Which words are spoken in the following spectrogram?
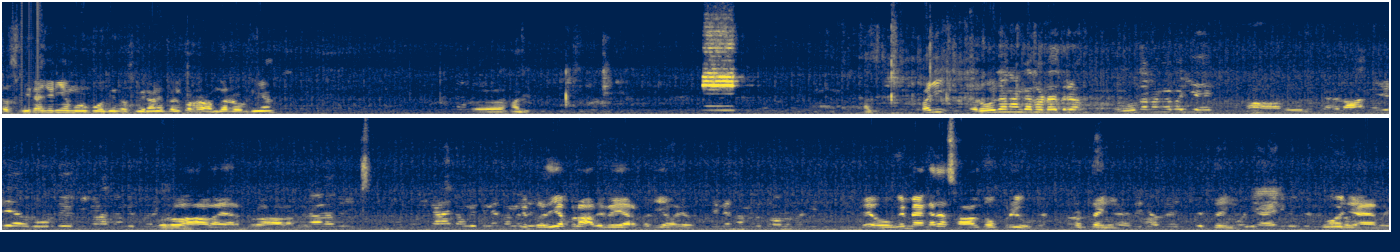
ਤਸਵੀਰਾਂ ਜਿਹੜੀਆਂ ਮੂੰਹ ਬੋਲਦੀਆਂ ਤਸਵੀਰਾਂ ਨੇ ਬਿਲਕੁਲ ਰਾਮਗੜ੍ਹ ਰੋਡ ਦੀਆਂ। ਹਾਂਜੀ। ਹਾਂਜੀ। ਭਾਜੀ ਰੋਜ਼ ਦਾ ਲੰਘਾ ਤੁਹਾਡਾ ਇੱਧਰ? ਰੋਜ਼ ਦਾ ਲੰਘਾ ਭਾਜੀ ਇਹ? ਹਾਂ ਰੋਜ਼ ਹਾਲਾਤ ਨੇ ਜਿਹੜੇ ਰੋਡ ਦੇ ਕੀ ਕਹਿਣਾ ਚਾਹੁੰਦੇ ਬਾਰੇ ਹਾਲ ਆ ਯਾਰ ਬੁਰਾ ਹਾਲ ਆ ਭਾਜੀ। ਕਹਿਣਾ ਚਾਹੋਗੇ ਕਿੰਨੇ ਸਮੇਂ ਇਹ ਤੋਂ ਵਧੀਆ ਬਣਾ ਦੇਵੇ ਯਾਰ ਵਧੀਆ ਹੋ ਜਾ ਕਿੰਨੇ ਸਮੇਂ ਤੋਂ ਪ੍ਰੋਬਲਮ ਹੈ ਜੀ? ਇਹ ਹੋ ਗਏ ਮੈਂ ਕਹਿੰਦਾ ਸਾਲ ਤੋਂ ਉੱਪਰ ਹੀ ਹੋ ਗਿਆ। ਇੱਦਾਂ ਹੀ ਹੈ। ਇੱਦਾਂ ਹੀ ਕੋਈ ਹੈ ਨਹੀਂ ਕੋਈ ਨਹੀਂ ਆਇਆ ਬਈ।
